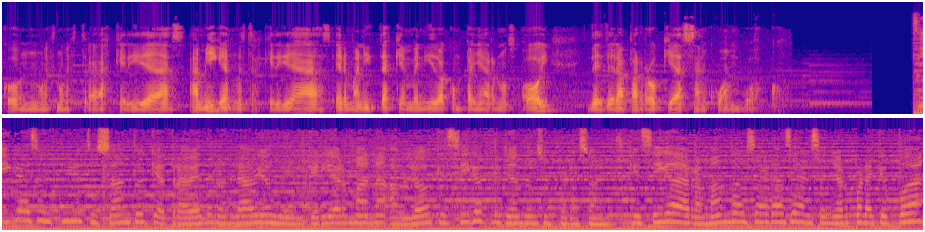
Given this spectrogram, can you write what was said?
con nuestras queridas amigas, nuestras queridas hermanitas que han venido a acompañarnos hoy desde la parroquia San Juan Bosco. Siga ese Espíritu Santo que a través de los labios de mi querida hermana habló, que siga fluyendo en sus corazones, que siga derramando esa gracia del Señor para que puedan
